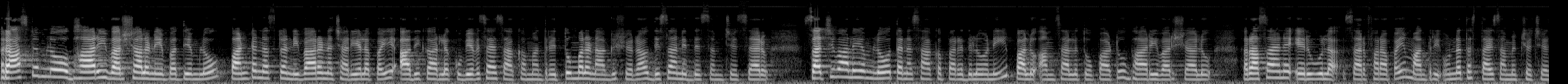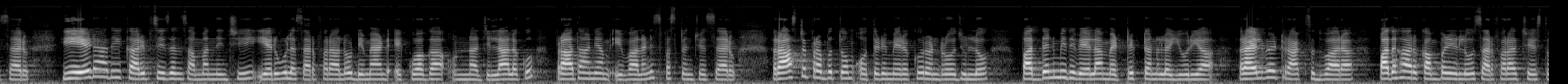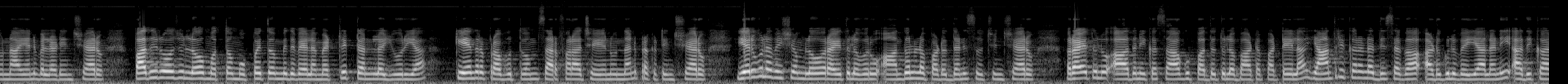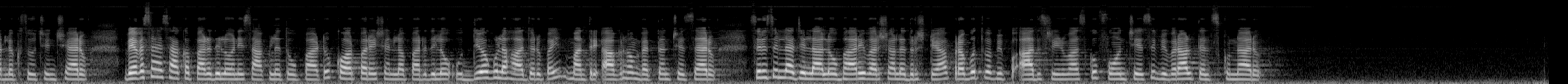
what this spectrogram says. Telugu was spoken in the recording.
రాష్ట్రంలో భారీ వర్షాల నేపథ్యంలో పంట నష్ట నివారణ చర్యలపై అధికారులకు వ్యవసాయ శాఖ మంత్రి తుమ్మల నాగేశ్వరరావు దిశానిర్దేశం చేశారు. సచివాలయంలో తన శాఖ పరిధిలోని పలు అంశాలతో పాటు భారీ వర్షాలు రసాయన ఎరువుల సరఫరాపై మంత్రి ఉన్నత స్థాయి సమీక్ష చేశారు. ఈ ఏడాది ఖరీఫ్ సీజన్ సంబంధించి ఎరువుల సరఫరాలో డిమాండ్ ఎక్కువగా ఉన్న జిల్లాలకు ప్రాధాన్యం ఇవ్వాలని స్పష్టం చేశారు. రాష్ట్ర ప్రభుత్వం ఒత్తిడి మేరకు రెండు రోజుల్లో పద్దెనిమిది వేల మెట్రిక్ టన్నుల యూరియా రైల్వే ట్రాక్స్ ద్వారా పదహారు కంపెనీలు సరఫరా చేస్తున్నాయని వెల్లడించారు. పది రోజుల్లో మొత్తం ముప్పై తొమ్మిది వేల మెట్రిక్ టన్నుల యూరియా కేంద్ర ప్రభుత్వం సరఫరా చేయనుందని ప్రకటించారు. ఎరువుల విషయంలో రైతులెవరూ ఆందోళన పడొద్దని సూచించారు. రైతులు ఆధునిక సాగు పద్ధతుల బాట పట్టేలా యాంత్రీకరణ దిశగా అడుగులు వేయాలని అధికారులకు సూచించారు. వ్యవసాయ శాఖ పరిధిలోని శాఖలతో పాటు కార్పొరేషన్ల పరిధిలో ఉద్యోగుల హాజరుపై మంత్రి ఆగ్రహం వ్యక్తం చేశారు. సిరిసిల్ల జిల్లాలో భారీ వర్షాల దృష్ట్యా ప్రభుత్వ విప్ ఆది శ్రీనివాస్కు ఫోన్ చేసి వివరాలు తెలుసుకున్నారు.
